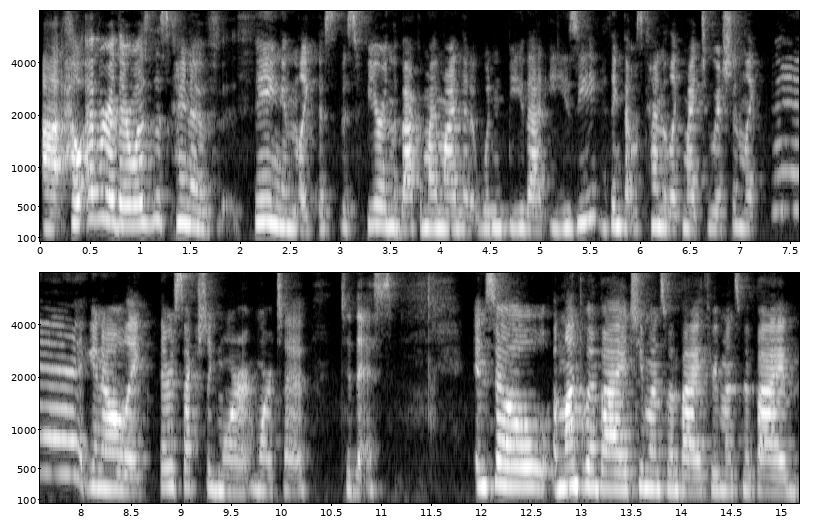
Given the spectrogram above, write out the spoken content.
Uh, however, there was this kind of thing and like this this fear in the back of my mind that it wouldn't be that easy. I think that was kind of like my tuition, like, eh, you know, like there's actually more more to to this. And so a month went by, two months went by, three months went by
